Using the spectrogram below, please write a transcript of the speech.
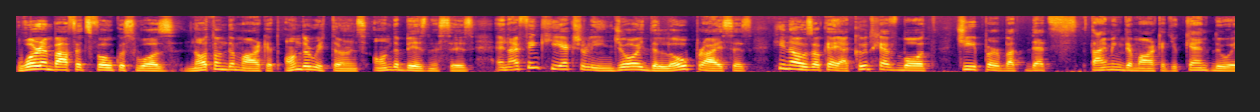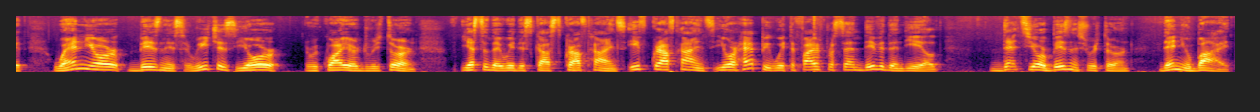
Warren Buffett's focus was not on the market, on the returns, on the businesses, and I think he actually enjoyed the low prices. He knows, okay, I could have bought cheaper, but that's timing the market, you can't do it. When your business reaches your required return. Yesterday we discussed Kraft Heinz. If Kraft Heinz, you're happy with the 5% dividend yield, that's your business return, then you buy it.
